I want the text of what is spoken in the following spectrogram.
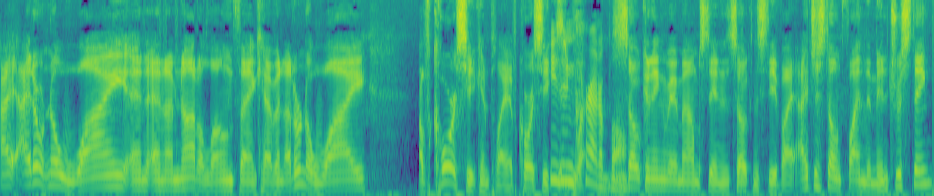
I, I don't know why, and, and I'm not alone, thank heaven. I don't know why. Of course he can play. Of course he He's can play. incredible. So can Yngwie Malmsteen and so can Steve Vai. I just don't find them interesting.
